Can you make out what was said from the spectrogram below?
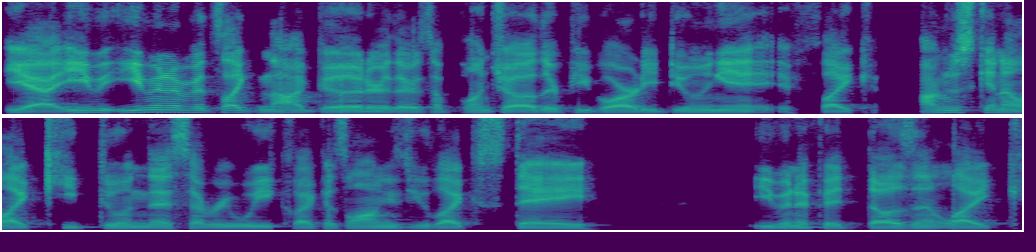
Yeah, even even if it's like not good or there's a bunch of other people already doing it, if like I'm just gonna like keep doing this every week, like as long as you like stay, even if it doesn't like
